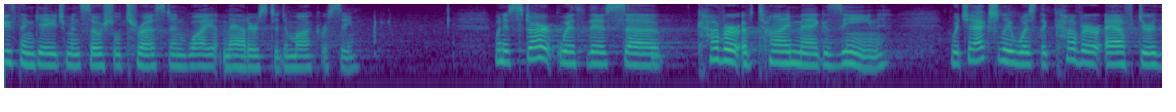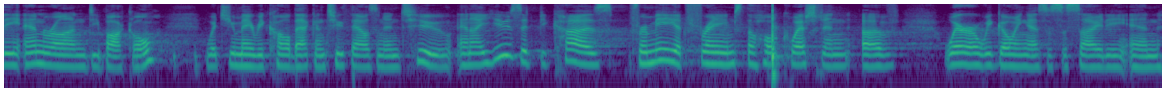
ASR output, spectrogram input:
youth engagement, social trust, and why it matters to democracy. I want to start with this uh, cover of Time magazine, which actually was the cover after the Enron debacle, which you may recall back in 2002. And I use it because, for me, it frames the whole question of where are we going as a society and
